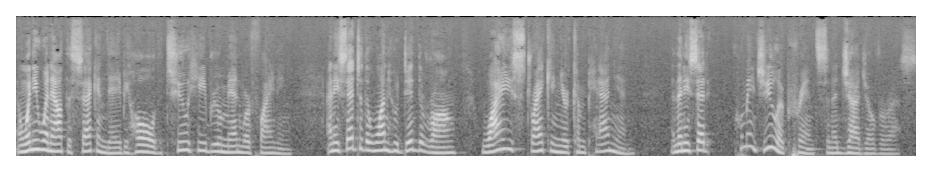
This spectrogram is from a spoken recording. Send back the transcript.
And when he went out the second day, behold, two Hebrew men were fighting. And he said to the one who did the wrong, Why are you striking your companion? And then he said, Who made you a prince and a judge over us?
